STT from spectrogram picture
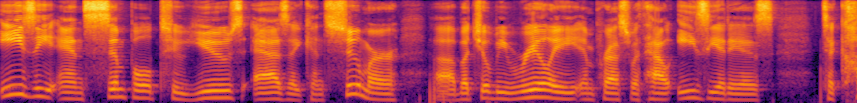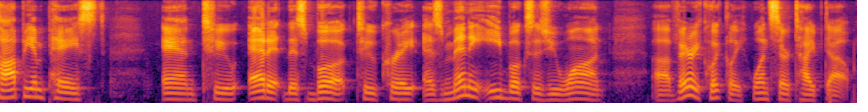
easy and simple to use as a consumer, uh, but you'll be really impressed with how easy it is to copy and paste and to edit this book to create as many ebooks as you want uh, very quickly once they're typed out.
